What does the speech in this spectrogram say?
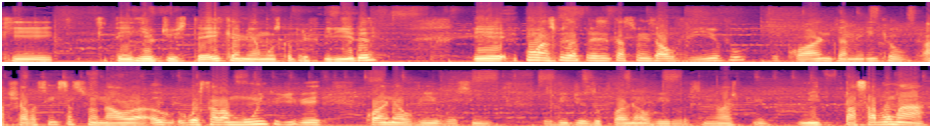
que, que tem Here to Stay, que é a minha música preferida. E com as apresentações ao vivo do Korn também, que eu achava sensacional. Eu, eu gostava muito de ver Korn ao vivo, assim, os vídeos do Korn ao vivo, assim, eu acho que me passava uma,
